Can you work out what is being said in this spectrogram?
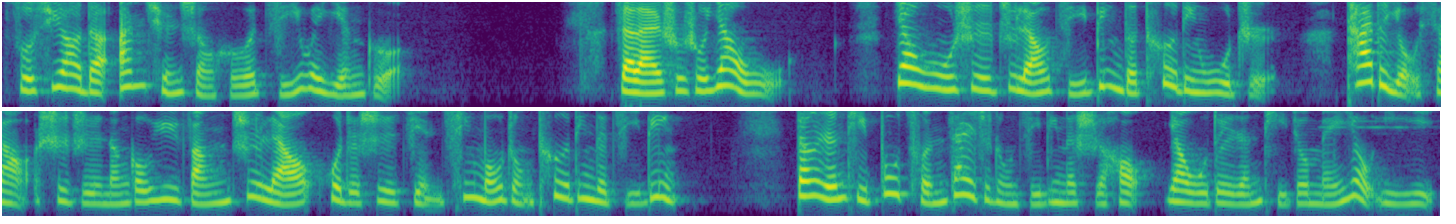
所需要的安全审核极为严格。再来说说药物，药物是治疗疾病的特定物质，它的有效是指能够预防、治疗或者是减轻某种特定的疾病。当人体不存在这种疾病的时候，药物对人体就没有意义。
